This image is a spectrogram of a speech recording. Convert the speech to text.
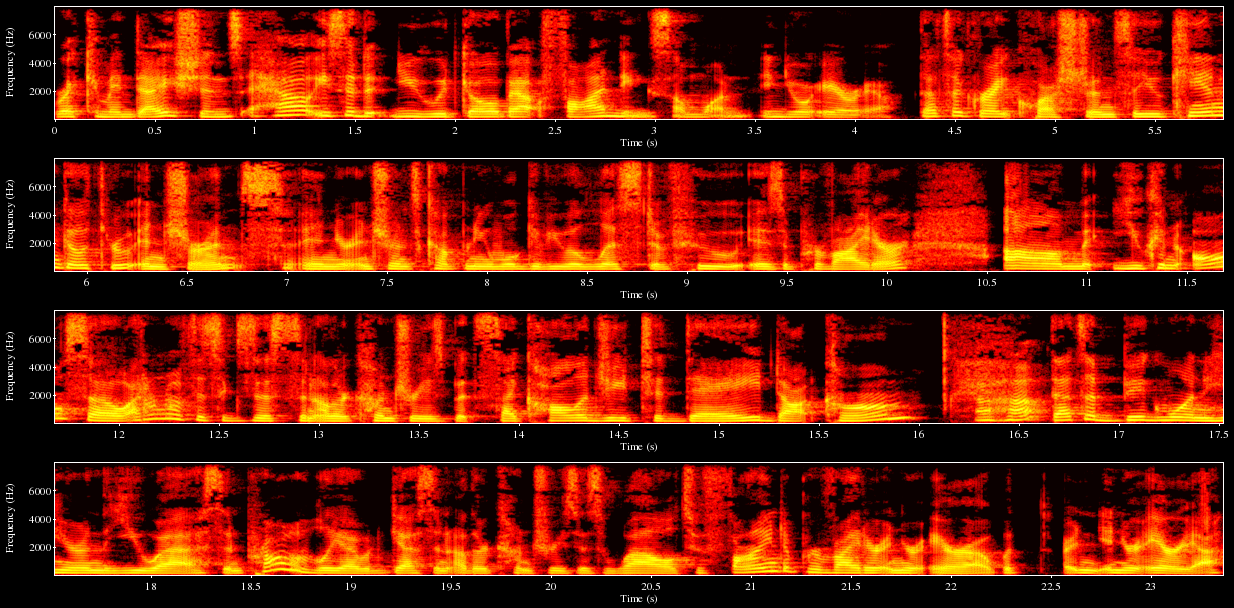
recommendations, how is it that you would go about finding someone in your area? That's a great question. So you can go through insurance, and your insurance company will give you a list of who is a provider. Um, you can also, I don't know if this exists in other countries, but psychologytoday.com. Uh-huh. That's a big one here in the US and probably I would guess in other countries as well to find a provider in your area in, in your area.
